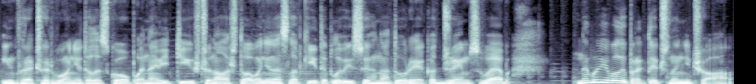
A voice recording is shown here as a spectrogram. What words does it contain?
Інфрачервоні телескопи, навіть ті, що налаштовані на слабкі теплові сигнатури, як от Джеймс Веб, не виявили практично нічого.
